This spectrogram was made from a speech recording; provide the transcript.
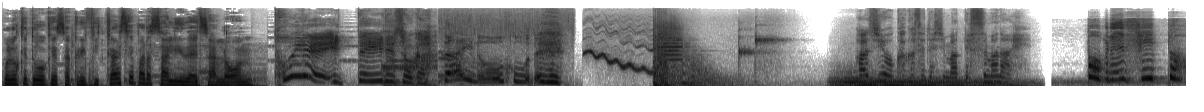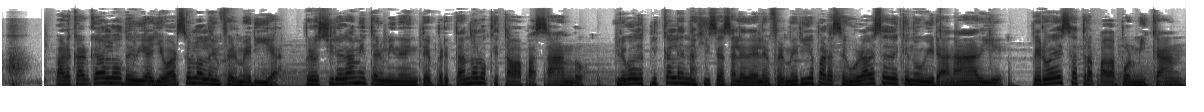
por lo que tuvo que sacrificarse para salir del salón. Pobrecito. Para cargarlo debía llevárselo a la enfermería, pero Shiragami termina interpretando lo que estaba pasando. Luego de explicarle, Nagisa sale de la enfermería para asegurarse de que no hubiera nadie, pero es atrapada por Mikan.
